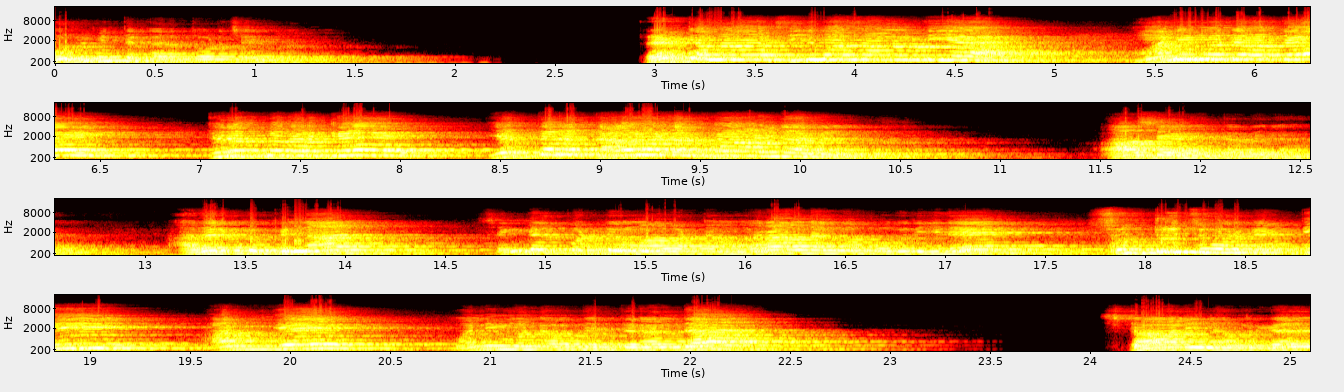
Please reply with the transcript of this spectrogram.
ஒருமித்த கருத்தோடு செயல்படும் ரெட்டமனார் சீனிவாசனுடைய மணிமண்டபத்தை திறப்பதற்கு எத்தனை தலைவர்கள் போராடினார்கள்? ஆசையாக தவிர அதற்கு பின்னால் செங்கல்பட்டு மாவட்டம் மதுராந்தங்க பகுதியிலே சுற்றுச்சுவர் கட்டி அங்கே மணிமண்டபத்தை திறந்த ஸ்டாலின் அவர்கள்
